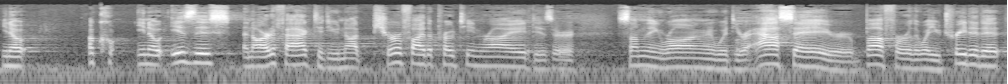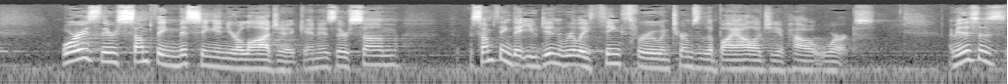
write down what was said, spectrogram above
You know, you know, is this an artifact? Did you not purify the protein right? Is there something wrong with your assay or buffer or the way you treated it? Or is there something missing in your logic? And is there some, something that you didn't really think through in terms of the biology of how it works? I mean, this is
